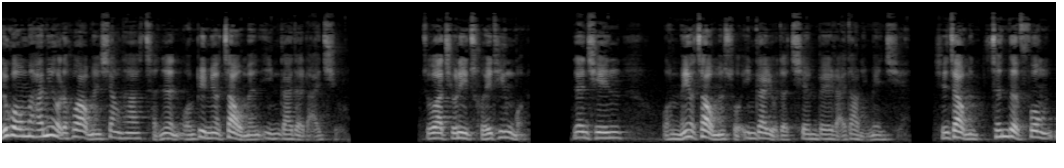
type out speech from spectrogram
如果我们还没有的话，我们向他承认，我们并没有照我们应该的来求。主啊，求你垂听我，认清我们没有照我们所应该有的谦卑来到你面前。现在我们真的奉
